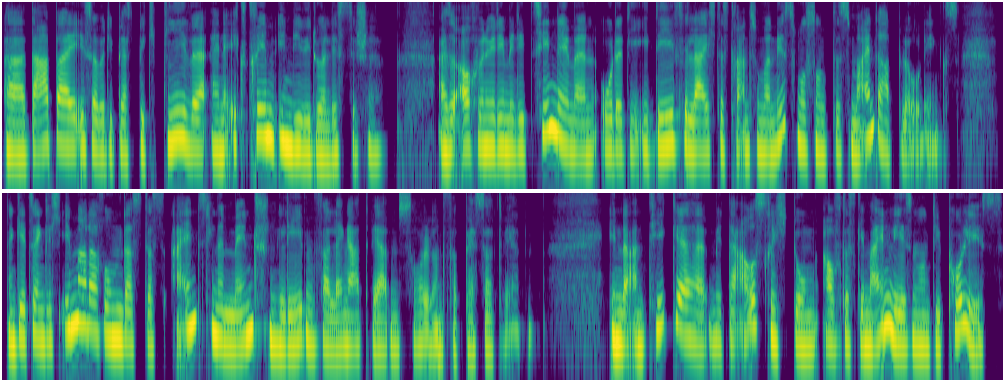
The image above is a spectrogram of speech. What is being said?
Äh, dabei ist aber die Perspektive eine extrem individualistische. Also auch wenn wir die Medizin nehmen oder die Idee vielleicht des Transhumanismus und des Mind-Uploadings, dann geht es eigentlich immer darum, dass das einzelne Menschenleben verlängert werden soll und verbessert werden. In der Antike mit der Ausrichtung auf das Gemeinwesen und die Polis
